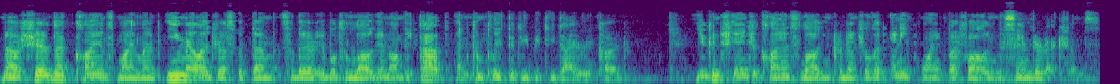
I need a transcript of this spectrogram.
Now share the client's MindLamp email address with them so they are able to log in on the app and complete the DBT diary card. You can change a client's login credentials at any point by following the same directions.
